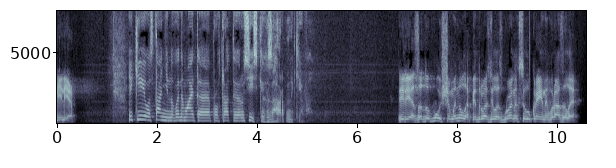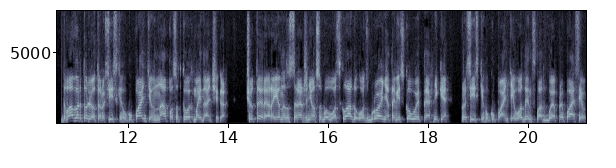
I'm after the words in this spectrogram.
Лілія. Які останні новини маєте про втрати російських загарбників? Лілія за добу, що минула, підрозділи збройних сил України вразили два вертольоти російських окупантів на посадкових майданчиках, чотири райони зосередження особового складу, озброєння та військової техніки російських окупантів, один склад боєприпасів,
